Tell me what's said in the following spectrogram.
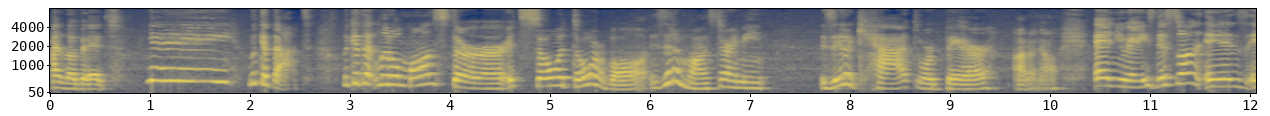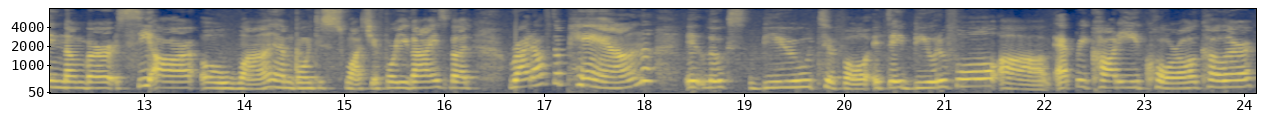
I love it. Yay! Look at that. Look at that little monster. It's so adorable. Is it a monster? I mean, is it a cat or bear? I don't know. Anyways, this one is in number CR01. I'm going to swatch it for you guys. But right off the pan, it looks beautiful. It's a beautiful uh, apricot coral color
